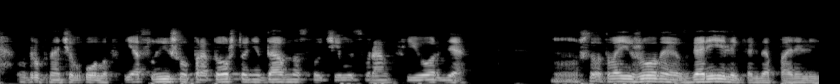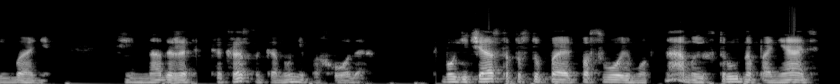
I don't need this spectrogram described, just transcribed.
— вдруг начал Олаф. «Я слышал про то, что недавно случилось в Рангфьорде. Что твои жены сгорели, когда парились в бане. И надо же, как раз накануне похода. Боги часто поступают по-своему, нам их трудно понять.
